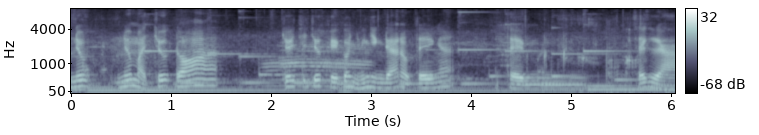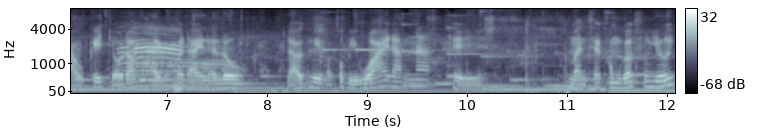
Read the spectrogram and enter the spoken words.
nếu nếu mà trước đó trước trước khi có những viên đá đầu tiên á, thì mình sẽ gào cái chỗ đó lại rồi đây lại luôn. Lỡ khi mà có bị quái đánh á, thì mình sẽ không rớt xuống dưới.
